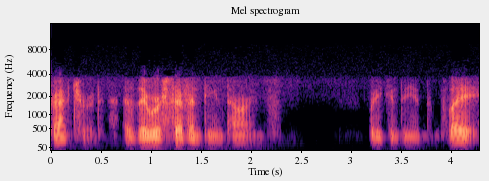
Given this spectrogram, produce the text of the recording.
fractured, as they were 17 times, but he continued to play.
